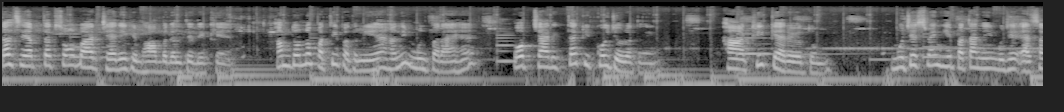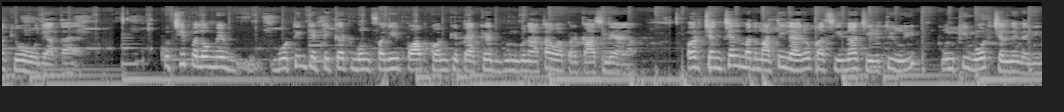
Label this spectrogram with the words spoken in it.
कल से अब तक सौ बार चेहरे के भाव बदलते देखे हैं। हम दोनों पति पत्नी हैं हनीमून पर आए हैं। औपचारिकता की कोई ज़रूरत नहीं। हाँ ठीक कह रहे हो तुम। मुझे स्वयं ही पता नहीं, मुझे ऐसा क्यों हो जाता है? कुछ ही पलों में बोटिंग के टिकट मूंगफली, पॉपकॉर्न के पैकेट गुनगुनाता हुआ प्रकाश ले आया और चंचल मदमाती लहरों का सीना चीरती हुई उनकी वोट चलने लगी।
